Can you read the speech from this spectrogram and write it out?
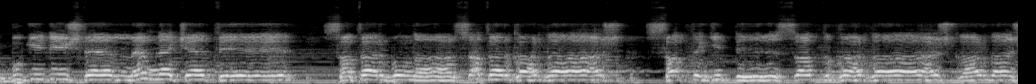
Bu gidişte memleketi. Satar bunlar satar kardeş. Sattı gitti sattı kardeş kardeş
